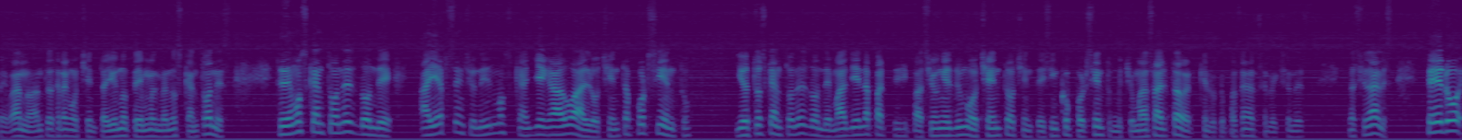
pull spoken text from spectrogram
eh, bueno, antes eran 81, tenemos menos cantones. Tenemos cantones donde hay abstencionismos que han llegado al 80% y otros cantones donde más bien la participación es de un 80-85%, mucho más alta que lo que pasa en las elecciones nacionales. Pero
